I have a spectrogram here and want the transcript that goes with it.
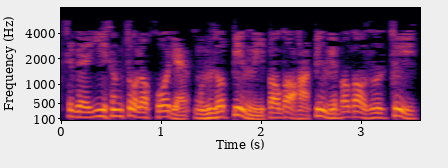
这个医生做了活检，我们说病理报告哈，病理报告是最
